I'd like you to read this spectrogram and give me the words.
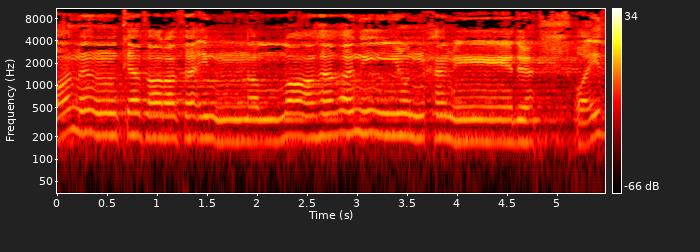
ومن كفر فإن الله غني حميد. وإذ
